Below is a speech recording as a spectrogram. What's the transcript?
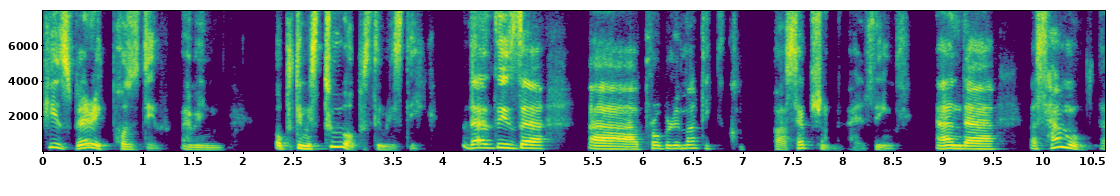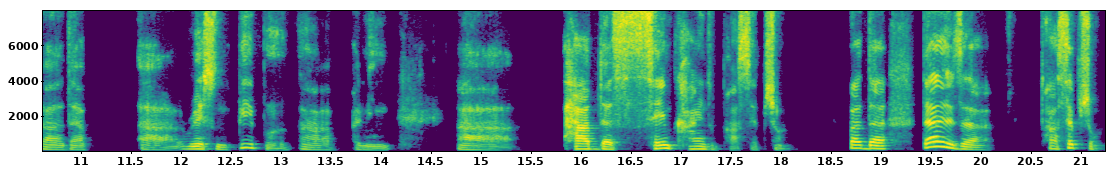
he is very positive. I mean, optimist, too optimistic. That is a, a problematic perception, I think. And uh, some of uh, the uh, recent people, uh, I mean, uh, have the same kind of perception. But that is a perception,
